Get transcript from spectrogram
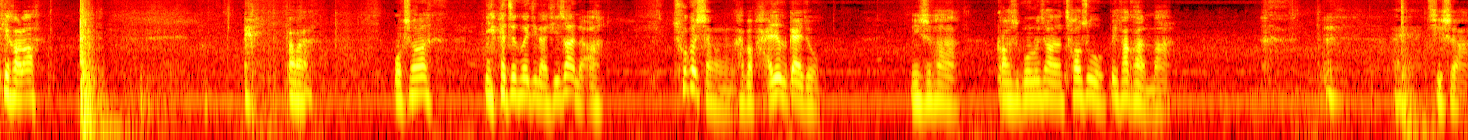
听好了，哎，老板，我说你还真会精打细算的啊！出个省还把牌子给盖住，你是怕高速公路上超速被罚款吧？哎，其实啊，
